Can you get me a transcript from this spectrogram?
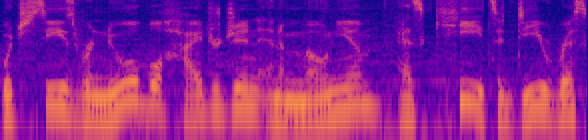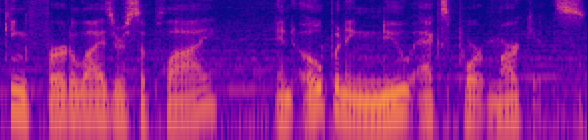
which sees renewable hydrogen and ammonia as key to de-risking fertilizer supply and opening new export markets.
